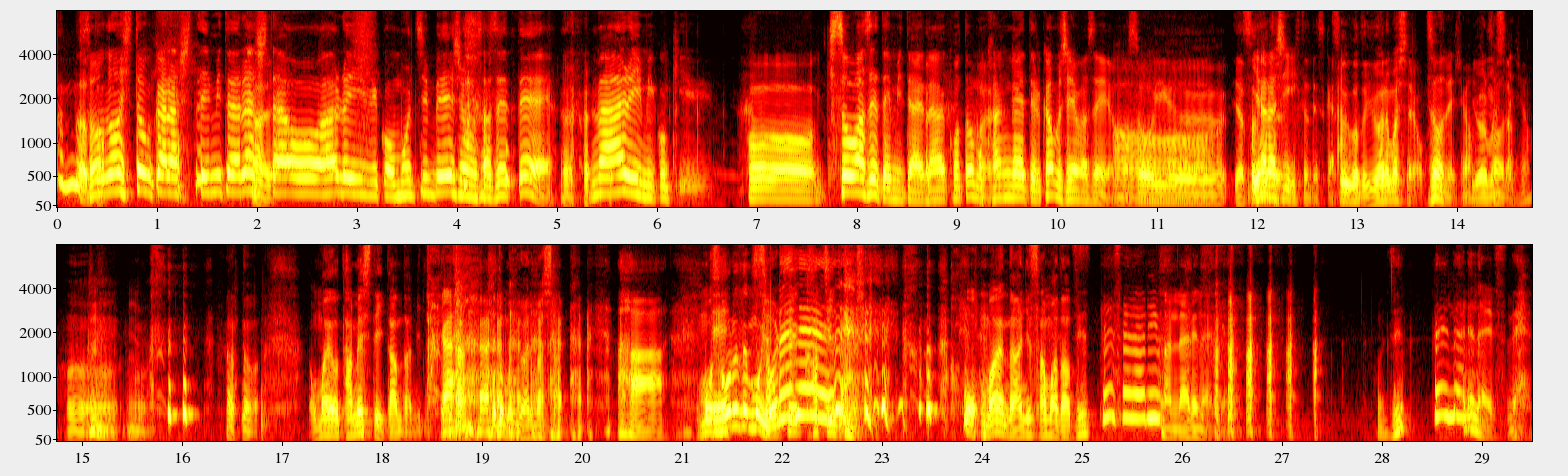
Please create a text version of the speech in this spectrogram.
んだと。その人からしてみたらはい。下をある意味こうモチベーションさせて、まあある意味こうきこう競わせてみたいなことも考えてるかもしれませんよ、もうそういうあー。いやそういうやらしい人ですから。そういうこと言われましたよ。そうでしょ？言われました。あのお前を試していたんだみたいな ことも言われました。ああもうそれでもう余計勝ちになりましたお前何様だ絶対サラリーマンなれないね 絶対なれないですね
